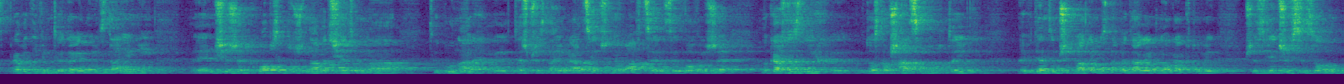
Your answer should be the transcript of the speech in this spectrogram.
sprawiedliwym trenerem moim zdaniem i myślę, że chłopcy, którzy nawet siedzą na trybunach e, też przyznają rację, czy na ławce rezerwowych, że no każdy z nich e, dostał szansę. No tutaj ewidentnym przykładem jest nawet Arek Noga, który przez większość sezonu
